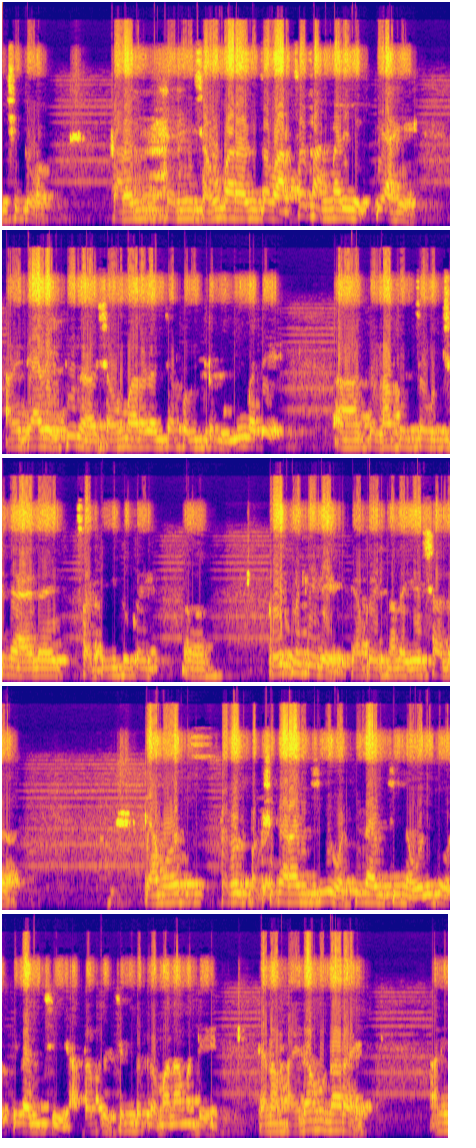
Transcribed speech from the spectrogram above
इच्छितो. कारण त्यांनी शाहू महाराजांचा वारसा सांगणारी व्यक्ती आहे. आणि त्या व्यक्तीनं शाहू महाराजांच्या पवित्र भूमीमध्ये कोल्हापूरचं उच्च न्यायालयासाठी जो काही प्रयत्न केले त्या प्रयत्नाला यश आलं. त्यामुळे सर्व पक्षकारांची वकिलांची नवोदित वकिलांची आता प्रचंड प्रमाणामध्ये त्यांना फायदा होणार आहे. आणि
